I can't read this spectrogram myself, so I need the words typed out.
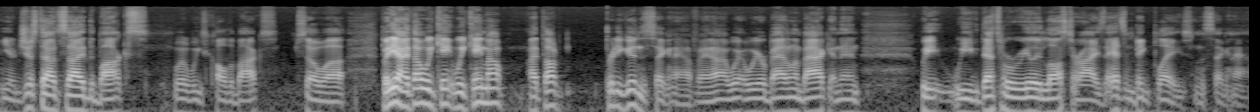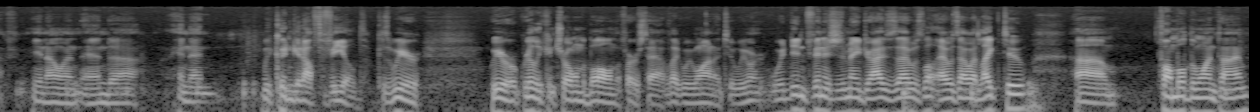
You know, just outside the box, what we call the box. So, uh, but yeah, I thought we came we came out. I thought pretty good in the second half. And I, we, we were battling back, and then we we that's where we really lost our eyes. They had some big plays in the second half, you know, and and uh, and then we couldn't get off the field because we were we were really controlling the ball in the first half like we wanted to. We weren't we didn't finish as many drives as I was as I would like to. Um, fumbled the one time,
